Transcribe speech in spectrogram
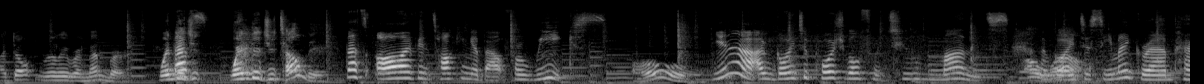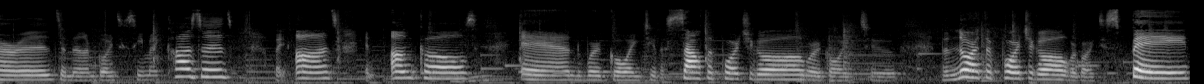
I don't really remember. When did you when did you tell me? That's all I've been talking about for weeks. Oh. Yeah, I'm going to Portugal for two months. Oh, I'm wow. going to see my grandparents, and then I'm going to see my cousins, my aunts, and uncles. Mm-hmm. And we're going to the south of Portugal. We're going to the north of Portugal. We're going to Spain.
